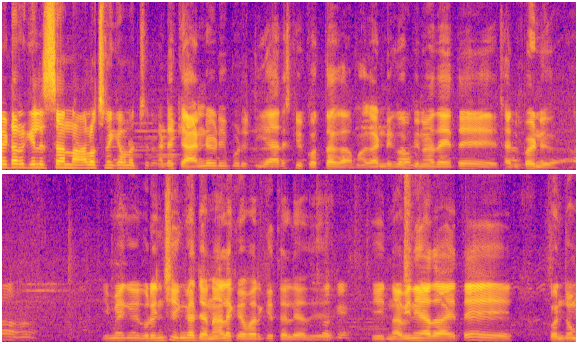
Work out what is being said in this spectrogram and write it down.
బెటర్ గెలుస్తా అన్న ఆలోచనకి ఏమైనా వచ్చారు? అంటే క్యాండిడేట్ ఇప్పుడు టీఆర్ఎస్కి కొత్తగా మగండి గోపినాథ్ అయితే చనిపోయింది కదా. ఈమె గురించి ఇంకా జనాలకు ఎవరికి తెలియదు. ఈ నవీన్ యాదవ్ అయితే కొంచెం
